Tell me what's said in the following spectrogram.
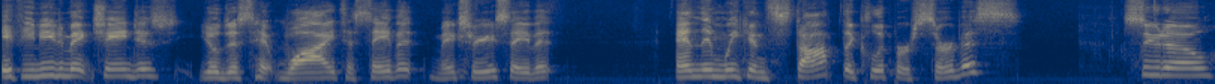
If you need to make changes, you'll just hit Y to save it. Make sure you save it. And then we can stop the klipper service. sudo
